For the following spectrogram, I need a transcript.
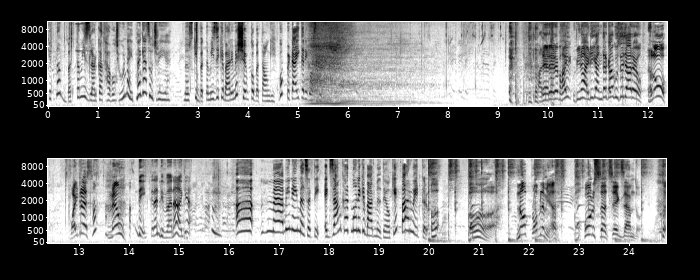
कितना बदतमीज लड़का था वो। छोड़ना इतना क्या सोच रही है? मैं उसकी बदतमीजी के बारे में शिव को बताऊँगी। वो पिटाई करेगा उसकी। अरे अरे अरे भाई बिना आईडी के अंदर कहाँ घुसे जा रहे हो? हेलो व्हाइट ड्रेस मैं हूँ। देख तेरा दीवाना आ गया। आ, मैं अभी नहीं मिल सकती। एग्ज़ाम खत्म होने के बाद मिलते हैं ओके? बाहर वेट करो। नो प्रॉब्लम यार। फुर्सत से एग्ज़ाम दो।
